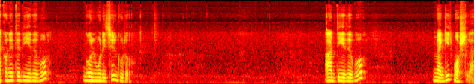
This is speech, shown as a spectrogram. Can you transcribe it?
এখন এতে দিয়ে দেব গোলমরিচের গুঁড়ো। আর দিয়ে দেব ম্যাগির মশলা।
